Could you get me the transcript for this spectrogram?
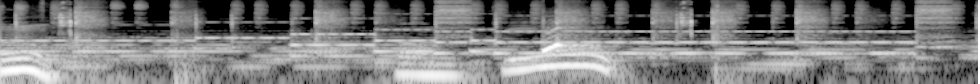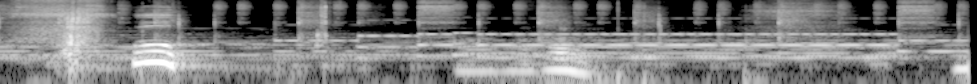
嗯，红米，哦。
